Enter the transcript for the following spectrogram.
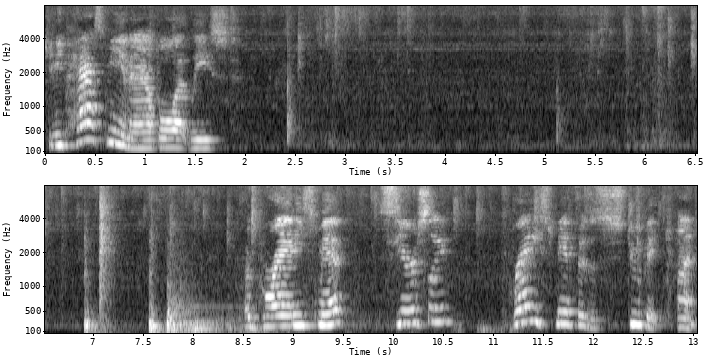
can you pass me an apple at least? A Granny Smith? Seriously? Granny Smith is a stupid cunt.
